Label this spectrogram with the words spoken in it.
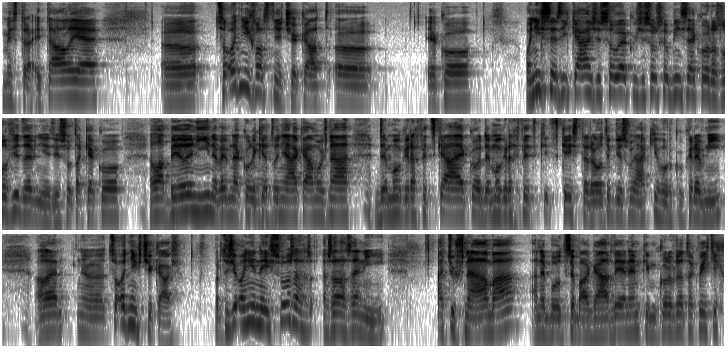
mistra Itálie. Eh, co od nich vlastně čekat? Eh, jako O nich se říká, že jsou, jako, že jsou schopní se jako rozložit zevnitř, že jsou tak jako labilní, nevím, nakolik je to nějaká možná demografická, jako demografický stereotyp, že jsou nějaký horkokrevný, ale eh, co od nich čekáš? Protože oni nejsou řazený, ať už náma, anebo třeba Guardianem, kýmkoliv do takových těch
